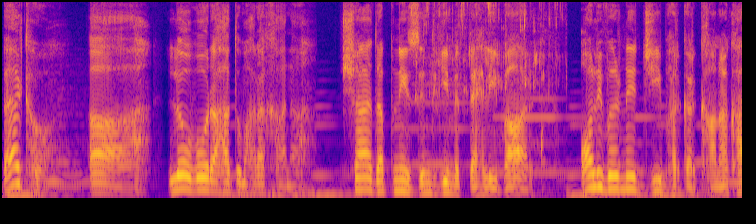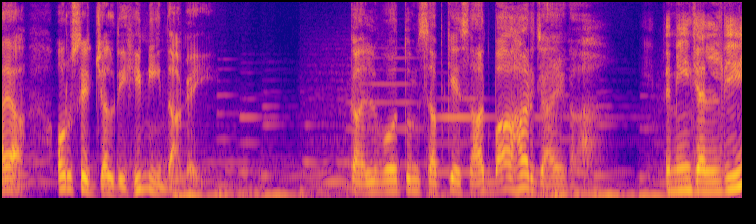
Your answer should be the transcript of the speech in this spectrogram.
बैठो। आ लो वो रहा तुम्हारा खाना। शायद अपनी ज़िंदगी में पहली बार ओलिवर ने जी भरकर खाना खाया और उसे जल्दी ही नींद आ गई। कल वो तुम सबके साथ बाहर जाएगा। इतनी जल्दी?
